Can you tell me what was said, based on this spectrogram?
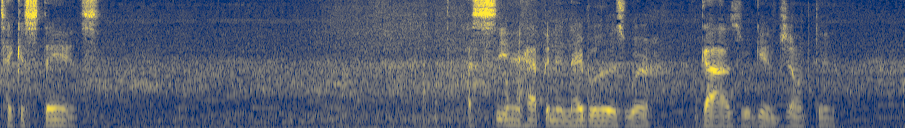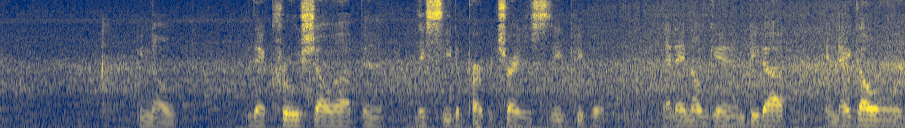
take a stance. I see it happen in neighborhoods where guys were getting jumped and you know their crews show up and they see the perpetrators, see people that they know getting beat up, and they go in,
